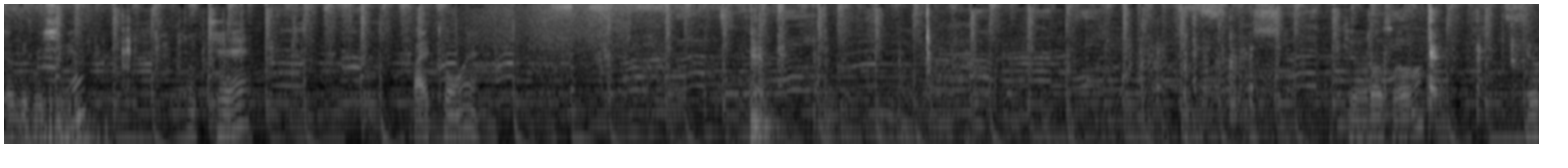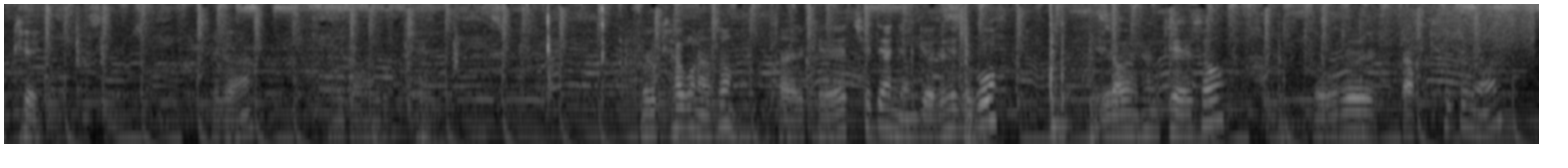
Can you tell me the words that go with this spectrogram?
여기 보시면 이렇게 말통을 이렇게 열어서 이렇게 제가 여기다가 이렇게 이렇게 하고 나서 자 이렇게 최대한 연결을 해주고 이런 상태에서 요거를 딱 켜주면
